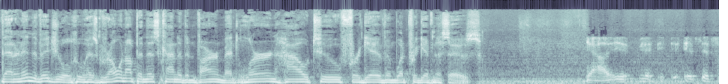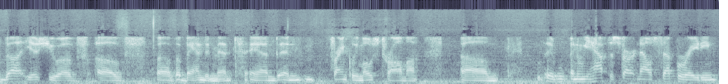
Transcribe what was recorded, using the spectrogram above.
that an individual who has grown up in this kind of environment learn how to forgive and what forgiveness is. Yeah, it, it, it's the issue of, of, of abandonment and and frankly most trauma. Um, it, and we have to start now separating.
